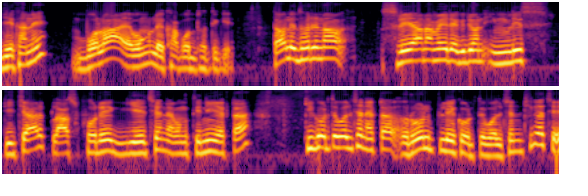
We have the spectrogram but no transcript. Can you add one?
যেখানে বলা এবং লেখা পদ্ধতিকে। তাহলে ধরে নাও, শ্রেয়া নামের একজন ইংলিশ টিচার ক্লাস ফোরে গিয়েছেন এবং তিনি একটা কি করতে বলছেন? একটা রোল প্লে করতে বলছেন, ঠিক আছে?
